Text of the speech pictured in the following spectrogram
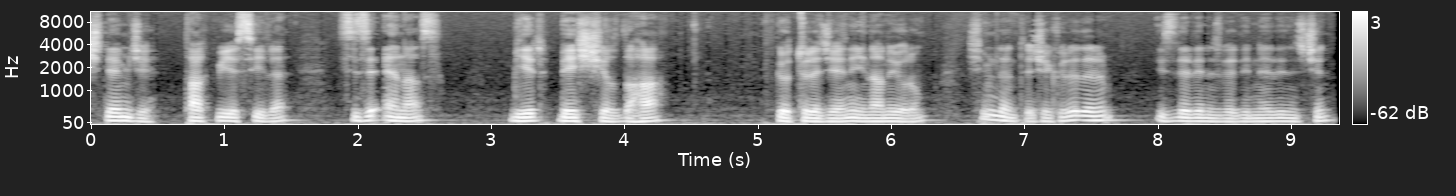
işlemci takviyesiyle sizi en az 1-5 yıl daha götüreceğine inanıyorum. Şimdiden teşekkür ederim. İzlediğiniz ve dinlediğiniz için.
